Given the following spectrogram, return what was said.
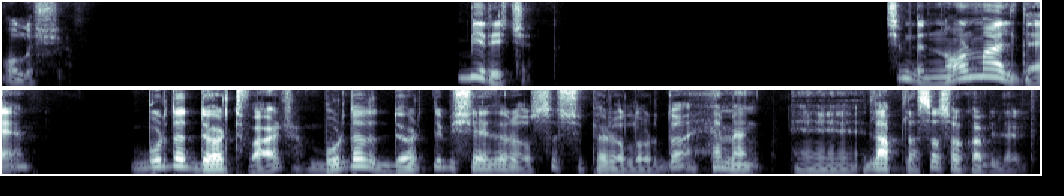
oluşuyor. 1 için. Şimdi normalde burada 4 var. Burada da dörtlü bir şeyler olsa süper olurdu. Hemen e, Laplace'a sokabilirdim.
